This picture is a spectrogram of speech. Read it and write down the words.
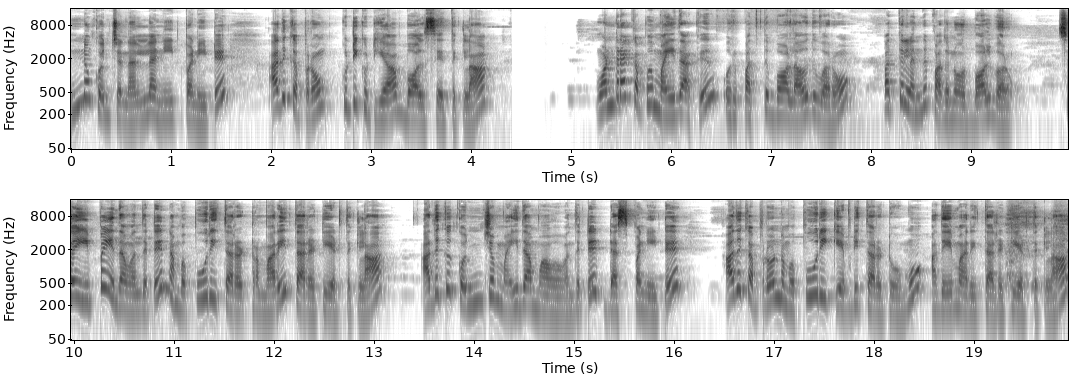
இன்னும் கொஞ்சம் நல்லா நீட் பண்ணிவிட்டு அதுக்கப்புறம் குட்டி குட்டியாக பால் சேர்த்துக்கலாம். ஒன்றரை கப்பு மைதாக்கு ஒரு பத்து பாலாவது வரும். பத்துலேருந்து பதினோரு பால் வரும். ஸோ இப்போ இதை வந்துட்டு நம்ம பூரி திரட்டுற மாதிரி திரட்டி எடுத்துக்கலாம். அதுக்கு கொஞ்சம் மைதா மாவை வந்துட்டு டஸ்ட் பண்ணிவிட்டு அதுக்கப்புறம் நம்ம பூரிக்கு எப்படி திரட்டுவோமோ அதே மாதிரி திரட்டி எடுத்துக்கலாம்.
